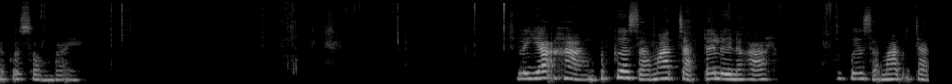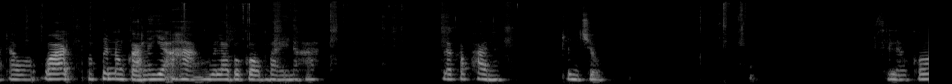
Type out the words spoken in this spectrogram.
แล้วก็สองใบ ระยะห่างเพื่อนๆสามารถจัดได้เลยนะคะ เพื่อนๆสามารถจัดเอาว่าเพื่อนๆต้องการระยะห่างเวลาประกอบใบนะคะ แล้วก็พันจนจบ เสร็จแล้วก็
